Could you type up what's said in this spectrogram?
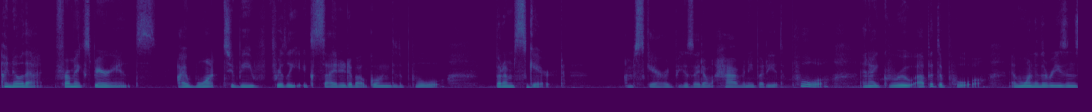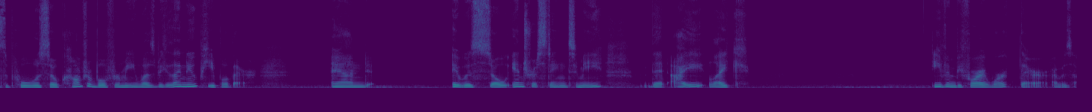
I know that from experience. I want to be really excited about going to the pool, but I'm scared. I'm scared because I don't have anybody at the pool and I grew up at the pool. And one of the reasons the pool was so comfortable for me was because I knew people there. And it was so interesting to me that I like even before I worked there, I was a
